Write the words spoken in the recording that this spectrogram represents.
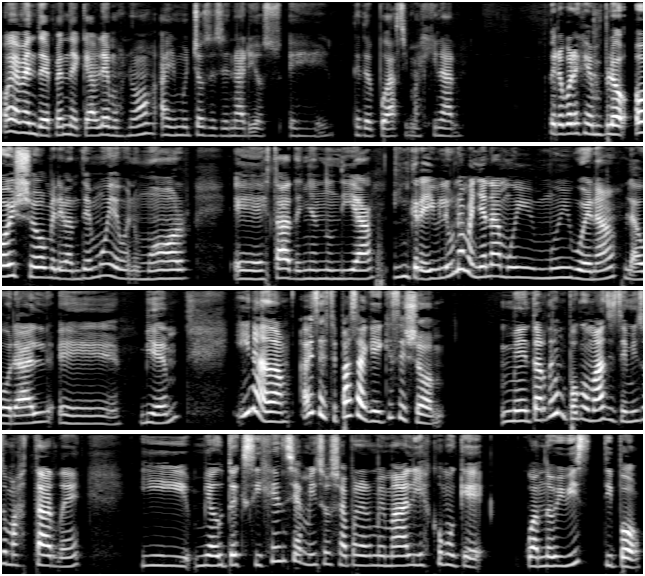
Obviamente depende de que hablemos, ¿no? Hay muchos escenarios eh, que te puedas imaginar. Pero por ejemplo, hoy yo me levanté muy de buen humor, eh, estaba teniendo un día increíble, una mañana muy, muy buena, laboral, bien. Y nada, a veces te pasa que, qué sé yo, me tardé un poco más y se me hizo más tarde y mi autoexigencia me hizo ya ponerme mal y es como que cuando vivís, tipo,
